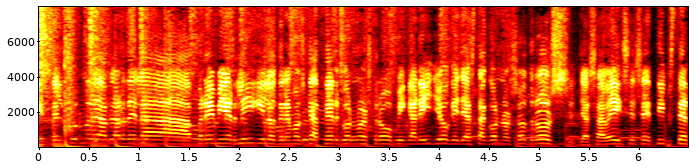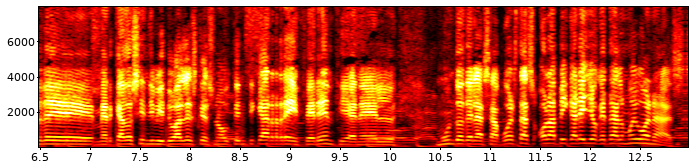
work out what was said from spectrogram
Es el turno de hablar de la Premier League y lo tenemos que hacer con nuestro picarillo que ya está con nosotros. Ya sabéis, ese tipster de mercados individuales que es una auténtica referencia en el mundo de las apuestas. Hola picarillo, ¿qué tal? Muy buenas.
